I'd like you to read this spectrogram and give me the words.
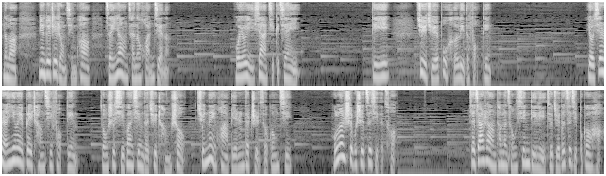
那么，面对这种情况，怎样才能缓解呢？我有以下几个建议。第一，拒绝不合理的否定。有些人因为被长期否定，总是习惯性的去承受、去内化别人的指责攻击，无论是不是自己的错。再加上他们从心底里就觉得自己不够好，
